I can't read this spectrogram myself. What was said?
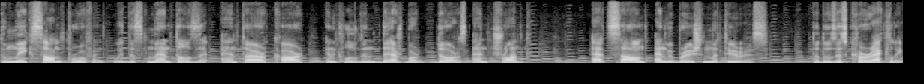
To make soundproofing, we dismantle the entire car, including dashboard, doors and trunk. Add sound and vibration materials. To do this correctly,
